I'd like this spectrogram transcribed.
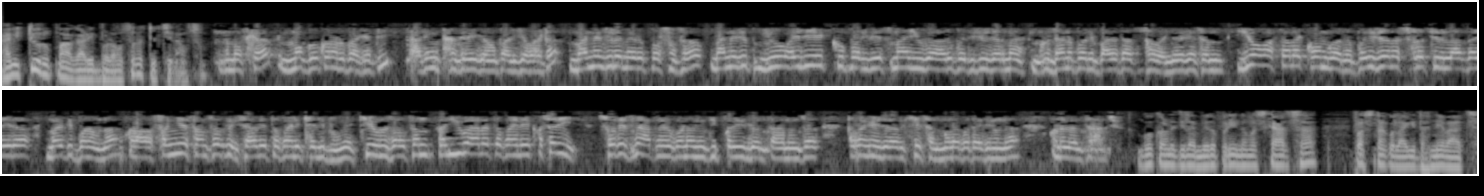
हामी त्यो रूपमा अगाडि बढाउँछौँ र त्यो चिनाउँछौँ। नमस्कार म गोकर्ण रूपा खेती धादिङ थाङ्ग्रे गाउँपालिकाबाट। मान्यजुलाई मेरो प्रश्न छ। मान्यजु यो अहिलेको परिवेशमा युवाहरू प्रतियोगितामा जानुपर्ने बाध्यता छ भनिरहेका छन्। यो अवस्थालाई कम गर्न प्रतियोगितालाई सुरक्षित लाभदायी र मैती बनाउन संघीय संसदको हिसाबले तपाईँले खेल्ने भूमिका के हुन सक्छन् युवाहरूलाई तपाईँले कसरी स्वदेशमै आत्मनिर्भर बनाउने निम्ति प्रेरित गर्न चाहनुहुन्छ? तपाईँको योजनाहरू के छन्? मलाई बताइदिनु अनुरोध चाहन्छु। गोकर्णजीलाई मेरो पनि नमस्कार छ प्रश्नको लागि धन्यवाद छ।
